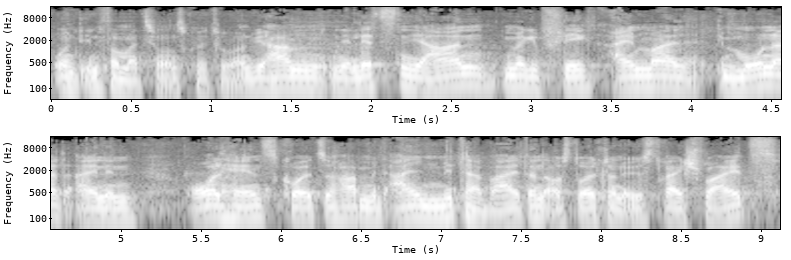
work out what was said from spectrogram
und Informationskultur. Und wir haben in den letzten Jahren immer gepflegt, einmal im Monat einen All-Hands-Call zu haben mit allen Mitarbeitern aus Deutschland, Österreich, Schweiz.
